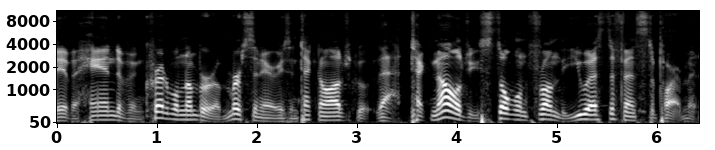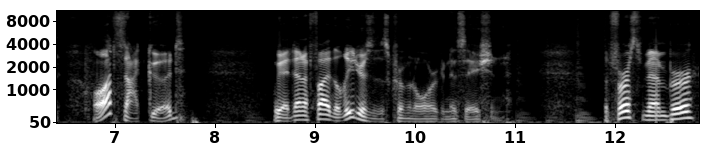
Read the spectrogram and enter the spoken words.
They have a hand of an incredible number of mercenaries and technological that technology stolen from the U.S. Defense Department. Well, that's not good. We identify the leaders of this criminal organization. The first member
